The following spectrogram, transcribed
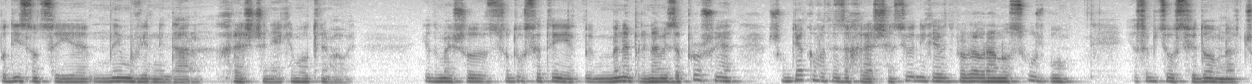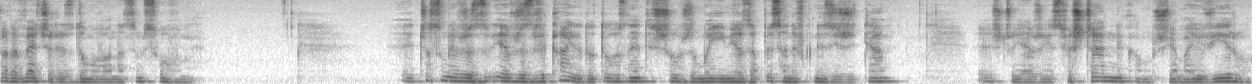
Бо дійсно це є неймовірний дар хрещення, яке ми отримали. Я думаю, що, що Дух Святий якби, мене принаймні запрошує, щоб дякувати за хрещення. Сьогодні, як я відправляв рано службу, я собі це усвідомив. Вчора ввечері роздумував над цим словом. Е, Часом я вже, я вже звикаю до того, знаєте, що вже моє ім'я записане в книзі життя, е, що я вже є священником, що я маю віру.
